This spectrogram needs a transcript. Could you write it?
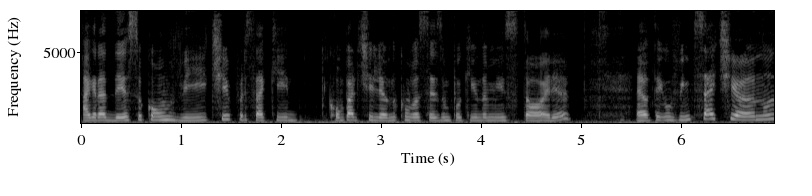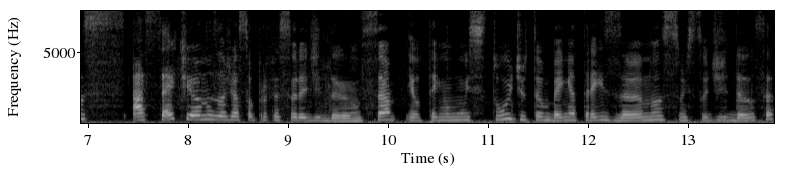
Agradeço o convite por estar aqui compartilhando com vocês um pouquinho da minha história. É, eu tenho 27 anos, há 7 anos eu já sou professora de dança. Eu tenho um estúdio também há 3 anos, um estúdio de dança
